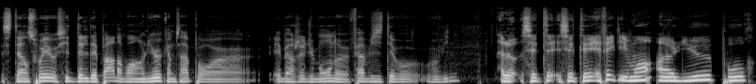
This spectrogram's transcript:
c'était un souhait aussi dès le départ d'avoir un lieu comme ça pour euh, héberger du monde, faire visiter vos, vos vignes. Alors c'était c'était effectivement un lieu pour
